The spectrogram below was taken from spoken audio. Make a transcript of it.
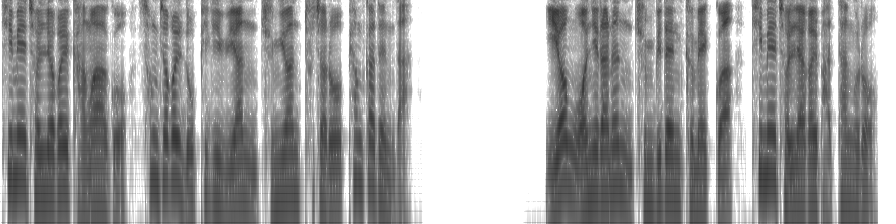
팀의 전력을 강화하고 성적을 높이기 위한 중요한 투자로 평가된다. 2억 원이라는 준비된 금액과 팀의 전략을 바탕으로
